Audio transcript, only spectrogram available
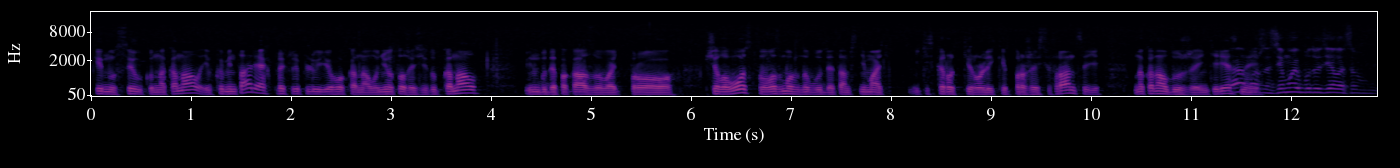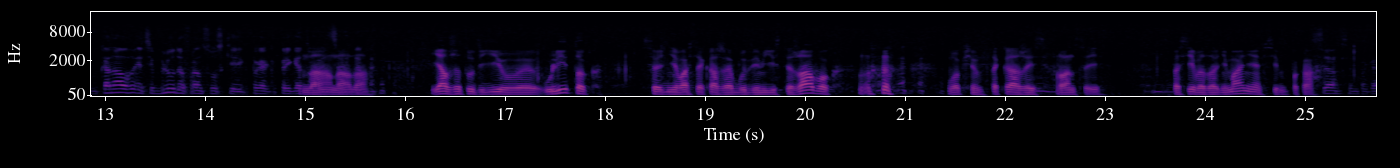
скину ссылку на канал і в коментарях прикріплю його канал. У нього теж є YouTube канал. Він буде показувати про пчеловодство. Возможно, буде там знімати якісь короткі ролики про життя у Франції. Но канал дуже Да, інтересний. можно. Зимой буду делать канал эти блюда французские, как Да, да, да. Я вже тут їв е, уліток. Сьогодні Вася каже, будемо їсти жабок. В общем, така життя в Франції. Спасибо за внимание. Всім пока. Все, всем пока.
